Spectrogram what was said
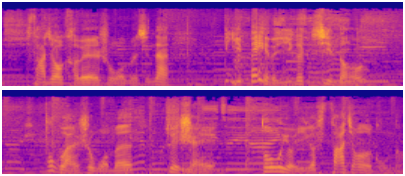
撒娇可谓是我们现在必备的一个技能。不管是我们对谁，都有一个撒娇的功能。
